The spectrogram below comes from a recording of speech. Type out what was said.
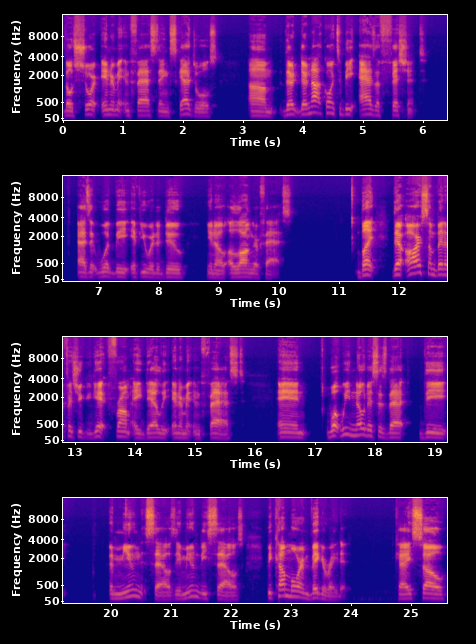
those short intermittent fasting schedules, um, they're they're not going to be as efficient as it would be if you were to do, you know, a longer fast. But there are some benefits you can get from a daily intermittent fast. And what we notice is that the immune cells, the immunity cells, become more invigorated. Okay. So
